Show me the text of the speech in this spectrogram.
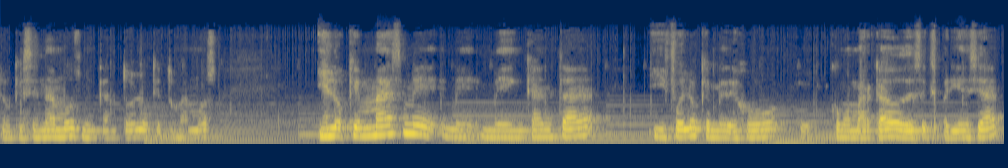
lo que cenamos, me encantó lo que tomamos. Y lo que más me, me, encanta y fue lo que me dejó como marcado de esa experiencia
